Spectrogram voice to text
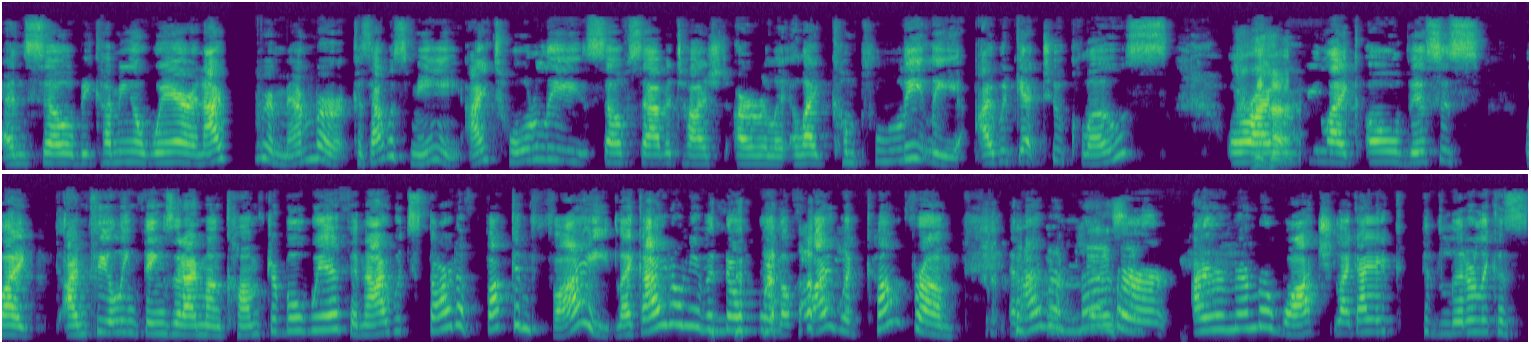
And so becoming aware, and I remember because that was me. I totally self sabotaged our rela- like completely. I would get too close, or I would be like, "Oh, this is like I'm feeling things that I'm uncomfortable with, and I would start a fucking fight. Like I don't even know where the fight would come from. And I remember, I remember watch like I could literally because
